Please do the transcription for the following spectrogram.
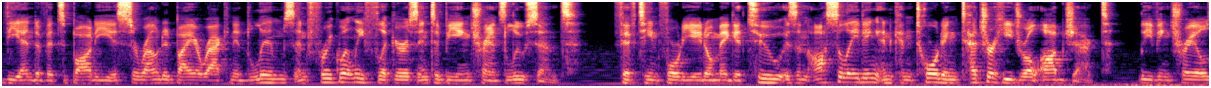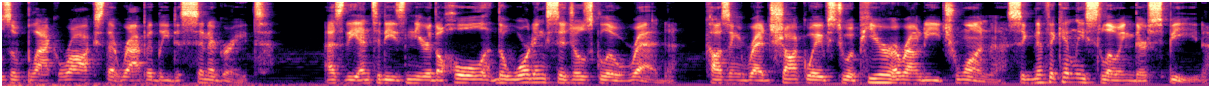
The end of its body is surrounded by arachnid limbs and frequently flickers into being translucent. 1548 Omega 2 is an oscillating and contorting tetrahedral object, leaving trails of black rocks that rapidly disintegrate. As the entities near the hole, the warding sigils glow red, causing red shockwaves to appear around each one, significantly slowing their speed.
